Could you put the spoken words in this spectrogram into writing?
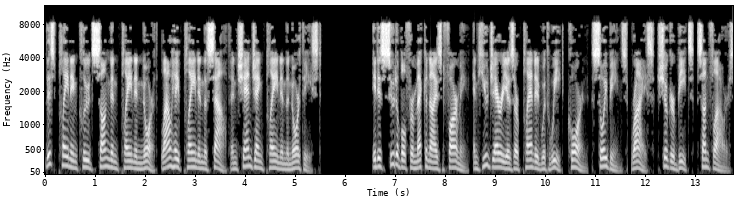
This plain includes Songnen Plain in north, Liaohe Plain in the south and Sanjiang Plain in the northeast. It is suitable for mechanized farming, and huge areas are planted with wheat, corn, soybeans, rice, sugar beets, sunflowers.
